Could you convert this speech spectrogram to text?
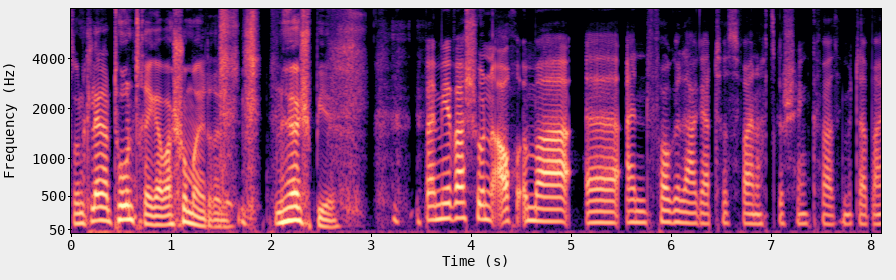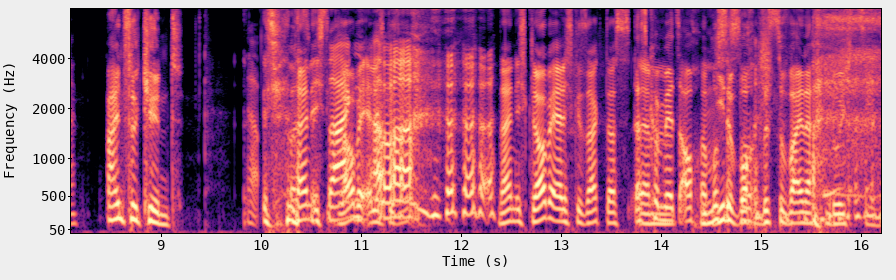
So ein kleiner Tonträger war schon mal drin. Ein Hörspiel. Bei mir war schon auch immer äh, ein vorgelagertes Weihnachtsgeschenk quasi mit dabei. Einzelkind. Ja, nein, ich glaube ehrlich aber Nein, ich glaube ehrlich gesagt, dass. Das ähm, können wir jetzt auch man muss jede Woche bis zu Weihnachten durchziehen.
